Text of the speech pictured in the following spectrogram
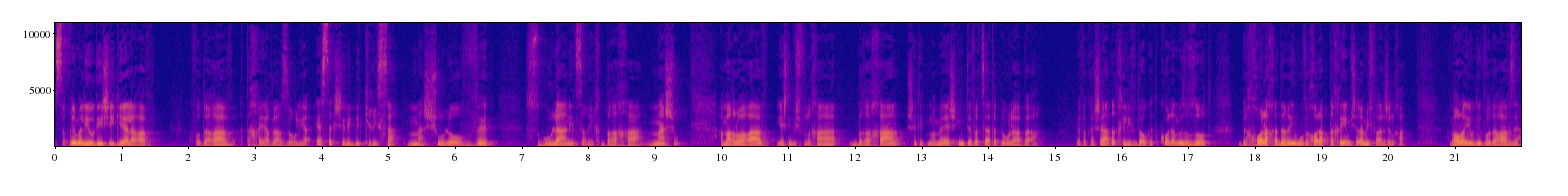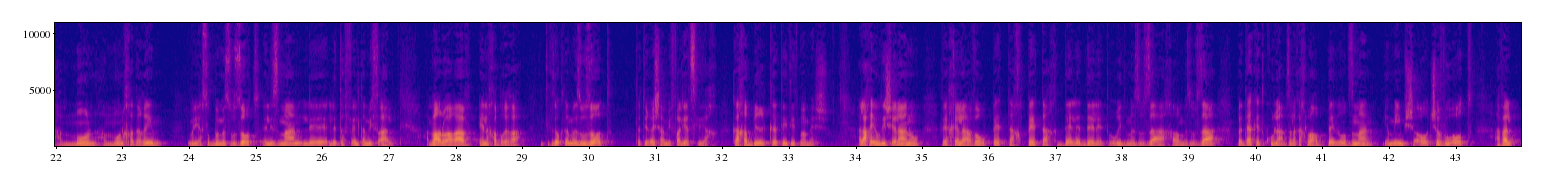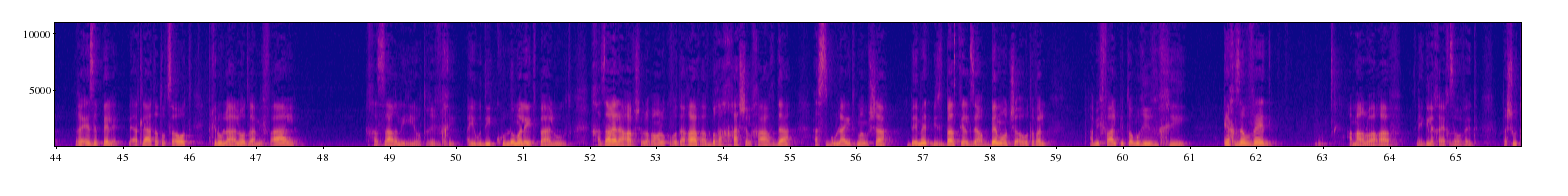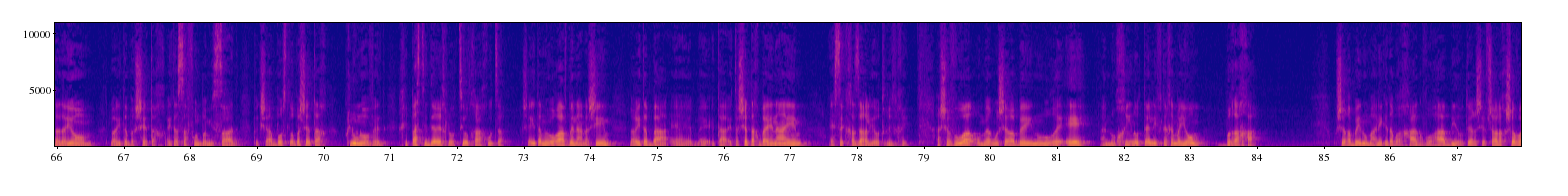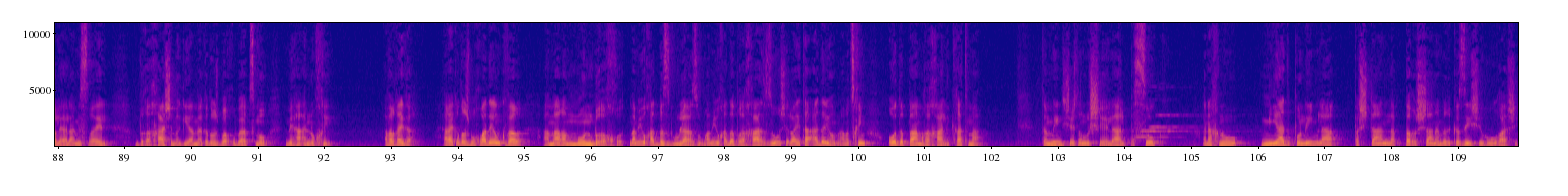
מספרים על יהודי שהגיע לרב. כבוד הרב, אתה חייב לעזור לי. העסק שלי בקריסה, משהו לא עובד. סגולה אני צריך, ברכה, משהו. אמר לו הרב, יש לי בשבילך ברכה שתתממש אם תבצע את הפעולה הבאה. בבקשה, תתחיל לבדוק את כל המזוזות בכל החדרים ובכל הפתחים של המפעל שלך. אמר לו היהודי, כבוד הרב, זה המון המון חדרים. אם אני עסוק במזוזות, אין לי זמן לתפעל את המפעל. אמר לו הרב, אין לך ברירה. אם תבדוק את המזוזות, אתה תראה שהמפעל יצליח. ככה ברכתי תתממש. הלך היהודי שלנו והחל לעבור פתח פתח, דלת דלת, הוריד מזוזה אחר מזוזה, בדק את כולם. זה לקח לו הרבה מאוד זמן, ימים, שעות, שבועות, אבל ראה איזה פלא, לאט לאט התוצאות התחילו לעלות והמפעל חזר להיות רווחי. היהודי כולו מלא התפעלות, חזר אל הרב שלו ואמר לו, כבוד הרב, הברכה שלך עבדה, הסגולה התממשה. באמת בזבזתי על זה הרבה מאוד שעות, אבל המפעל פתאום רווחי. איך זה עובד? אמר לו הרב, אני אגיד לך איך זה עובד. פשוט עד היום לא היית בשטח, היית ספון במשרד, וכשהבוס לא בשטח, כלום לא עובד. חיפשתי דרך להוציא אותך החוצה. כשהיית מעורב בין האנשים וראית ב, אה, את השטח בעיניים, העסק חזר להיות רווחי. השבוע אומר משה רבינו, ראה, אנוכי נותן לפניכם היום ברכה. משה רבינו מעניק את הברכה הגבוהה ביותר שאפשר לחשוב עליה לעם ישראל. ברכה שמגיעה מהקדוש ברוך הוא בעצמו, מהאנוכי. אבל רגע, הרי הקדוש ברוך הוא עד היום כבר אמר המון ברכות. מה מיוחד בסגולה הזו? מה מיוחד בברכה הזו שלא הייתה עד היום? למה צריכים עוד הפעם ברכה? לקראת מה? תמיד כשיש לנו שאלה על פסוק, אנחנו מיד פונים לפשטן, לפרשן המרכזי שהוא רש"י.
